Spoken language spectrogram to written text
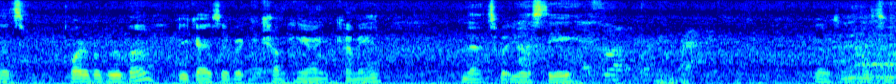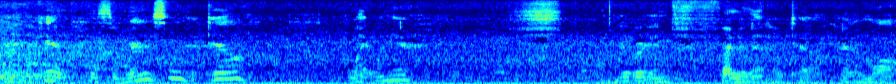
That's part of Aruba. You guys ever come here and come in, that's what you'll see. Goes in. It's a. It's Renaissance Hotel. White one there. We were in front of that hotel at a mall.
